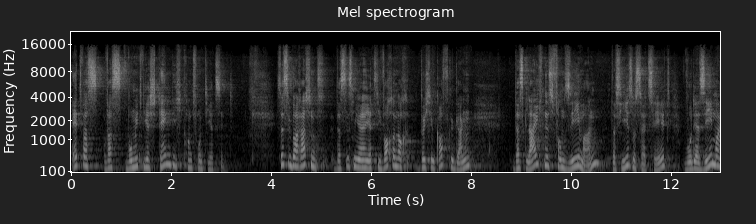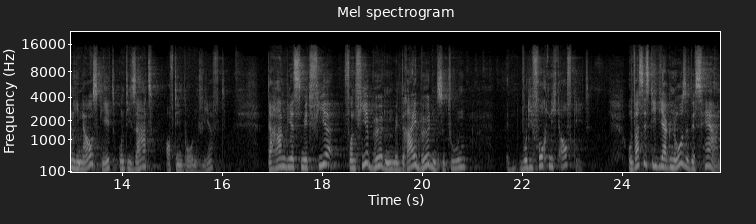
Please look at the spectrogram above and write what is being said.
etwas, was, womit wir ständig konfrontiert sind. Es ist überraschend, das ist mir jetzt die Woche noch durch den Kopf gegangen, das Gleichnis vom Seemann, das Jesus erzählt, wo der Seemann hinausgeht und die Saat auf den Boden wirft, da haben wir es mit vier, von vier Böden, mit drei Böden zu tun, wo die Frucht nicht aufgeht. Und was ist die Diagnose des Herrn?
